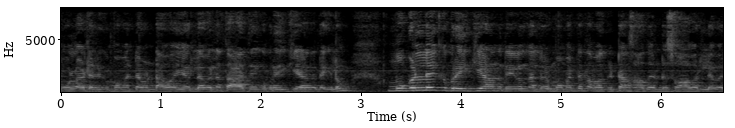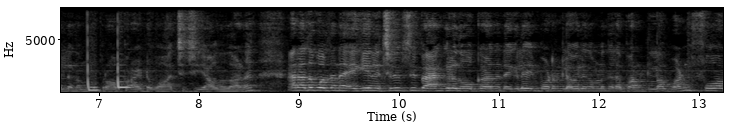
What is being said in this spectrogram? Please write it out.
മുകളിലായിട്ടായിരിക്കും മൊമെന്റം ഉണ്ടാവുക. ഈ ഒരു ലെവലിനെ താഴത്തേക്ക് ബ്രേക്ക് ചെയ്യുകയാണെന്നുണ്ടെങ്കിലും മുകളിലേക്ക് ബ്രേക്ക് ചെയ്യുകയാണെന്നുണ്ടെങ്കിലും നല്ലൊരു മൊമെന്റം നമുക്ക് കിട്ടാൻ സാധ്യതയുണ്ട്. സോ ആ ഒരു ലെവലിൽ നമുക്ക് പ്രോപ്പർ ആയിട്ട് വാച്ച് ചെയ്യാവുന്നതാണ്. ആൻഡ് അതുപോലെ തന്നെ again H D F C ബാങ്കിൽ നോക്കുകയാണെന്നുണ്ടെങ്കിൽ ഇമ്പോർട്ടന്റ് ലെവലിൽ നമ്മൾ ഇന്നലെ പറഞ്ഞിട്ടുള്ള one four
